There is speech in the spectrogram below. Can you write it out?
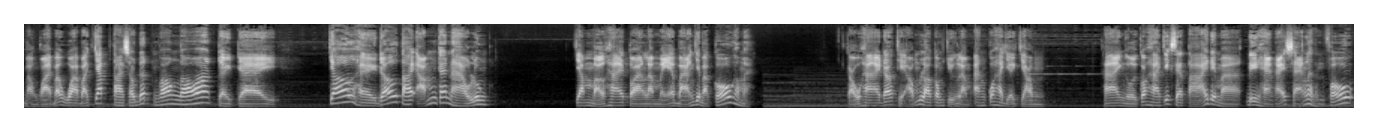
Bà ngoại bà qua bà chấp tay sau đít ngó ngó, trề trề. Chớ hề rớ tay ẩm cái nào luôn. Chăm mợ hai toàn là mẹ bạn với bà cố không à. Cậu hai đó thì ổng lo công chuyện làm ăn của hai vợ chồng. Hai người có hai chiếc xe tải để mà đi hàng hải sản là thành phố.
